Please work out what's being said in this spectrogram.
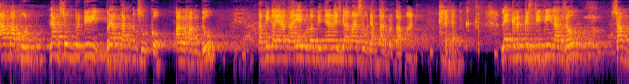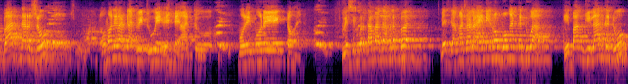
apa pun langsung berdiri berangkat ke surga. Alhamdulillah. Tapi kayak kayak kalau bicara wis gak masuk daftar pertama nih. Lek greges titik langsung sambat ngersu. Normalnya gak duit-duit. Aduh. Muring-muring tok. Wis sing pertama gak melebet. Wis gak masalah ini rombongan kedua. Di panggilan kedua,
